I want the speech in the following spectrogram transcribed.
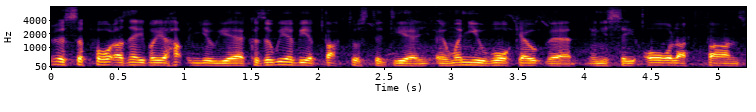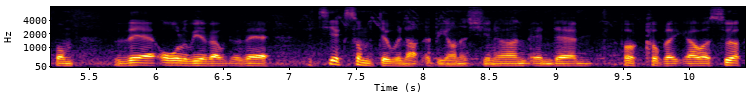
the supporters and anybody a happy new year because the way we have backed us today and when you walk out there and you see all that fans from there all the way around to there it takes some doing that to be honest you know and, and um, for a club like ours so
